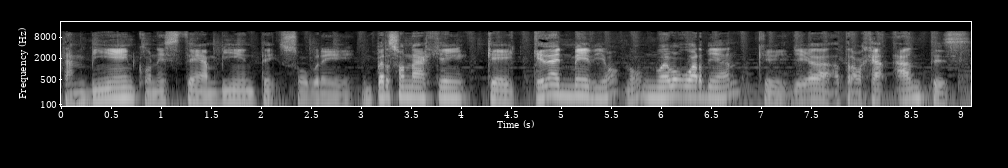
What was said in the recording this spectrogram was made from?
también con este ambiente sobre un personaje que queda en medio, ¿no? un nuevo guardián que llega a trabajar antes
